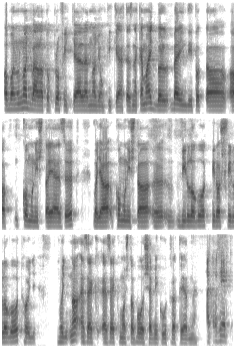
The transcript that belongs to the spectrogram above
abban a nagyvállalatok profitja ellen nagyon kikelt. Ez nekem egyből beindította a, a kommunista jelzőt, vagy a kommunista villogót, piros villogót, hogy hogy na, ezek, ezek most a bolsevik útra térnek. Hát azért...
